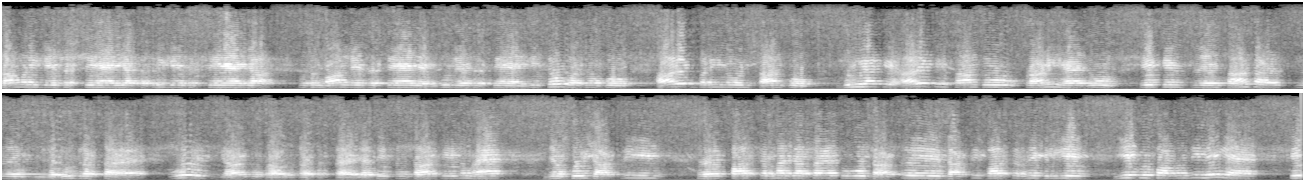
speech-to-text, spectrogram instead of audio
ब्राह्मणी ले सकते हैं या खतरी ले सकते हैं या मुसलमान ले सकते हैं, या हिंदू ले सकते हैं, ये सब वर्णों को, हर एक बनी नो इंसान को, दुनिया के हर एक इंसान जो प्राणी है, जो एक इंसान का वजूद रखता है, वो इस ज्ञान को प्राप्त कर सकता है। जैसे संसार के इलम है, जब कोई डॉक्टरी पास करना चाहता है तो वो डॉक्टर, डॉक्टरी पास करने के लिए ये कोई पाबंदी नहीं है कि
